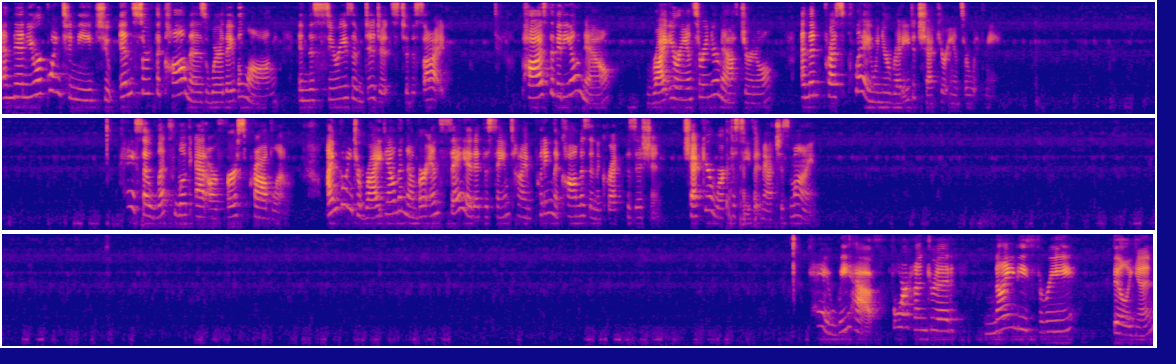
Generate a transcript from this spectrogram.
and then you're going to need to insert the commas where they belong in this series of digits to the side. Pause the video now, write your answer in your math journal, and then press play when you're ready to check your answer with me. Okay, so let's look at our first problem. I'm going to write down the number and say it at the same time, putting the commas in the correct position. Check your work to see if it matches mine. Okay, we have 493 billion,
